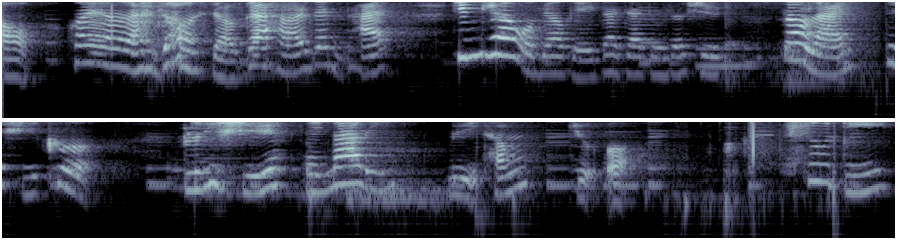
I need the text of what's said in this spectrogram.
好，欢迎来到小盖孩电台。今天我们要给大家读的是《到来的时刻》，比利时维纳里旅腾者，苏迪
